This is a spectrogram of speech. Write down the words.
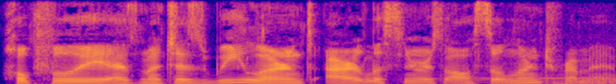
hopefully, as much as we learned, our listeners also learned from it.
